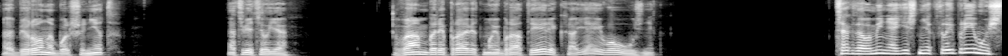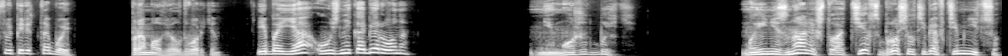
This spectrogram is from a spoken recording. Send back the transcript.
«А Берона больше нет», — ответил я. «В Амбаре правит мой брат Эрик, а я его узник». «Тогда у меня есть некоторые преимущества перед тобой», — промолвил Дворкин, — «ибо я узник Аберона». «Не может быть! Мы и не знали, что отец бросил тебя в темницу»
